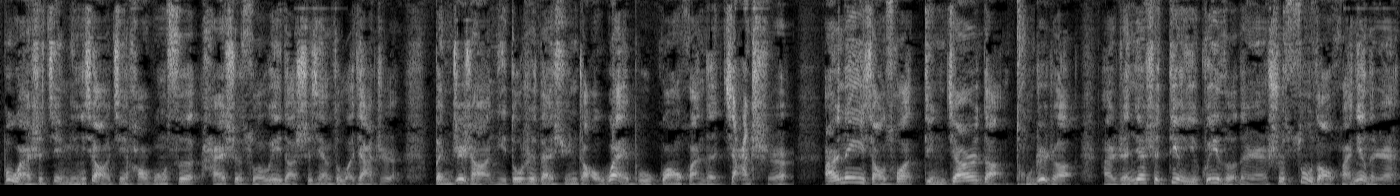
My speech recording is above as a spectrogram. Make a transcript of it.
不管是进名校、进好公司，还是所谓的实现自我价值，本质上你都是在寻找外部光环的加持。而那一小撮顶尖儿的统治者啊，人家是定义规则的人，是塑造环境的人。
